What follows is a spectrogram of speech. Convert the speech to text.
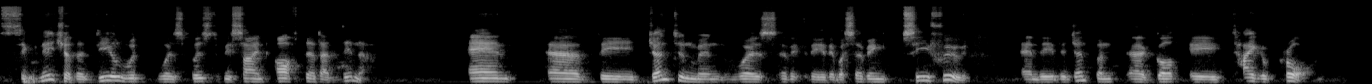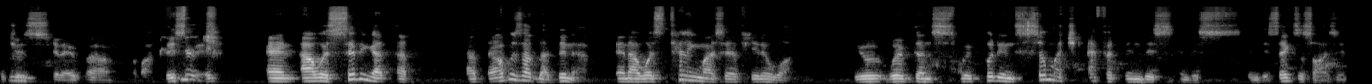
signature, the deal would, was supposed to be signed after that dinner, and uh, the gentleman was uh, they, they, were serving seafood, and the the gentleman uh, got a tiger prawn, which mm. is you know uh, about this big. And I was sitting at, at, at I was at that dinner and I was telling myself, you know what? You, we've done we've put in so much effort in this in this in this exercise. It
